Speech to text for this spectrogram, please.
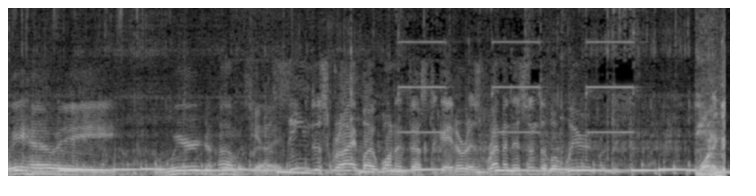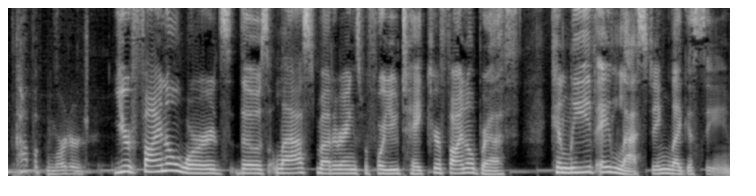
We have a weird homicide. A scene described by one investigator as reminiscent of a weird. Morning. Cup of murder. Your final words, those last mutterings before you take your final breath, can leave a lasting legacy.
